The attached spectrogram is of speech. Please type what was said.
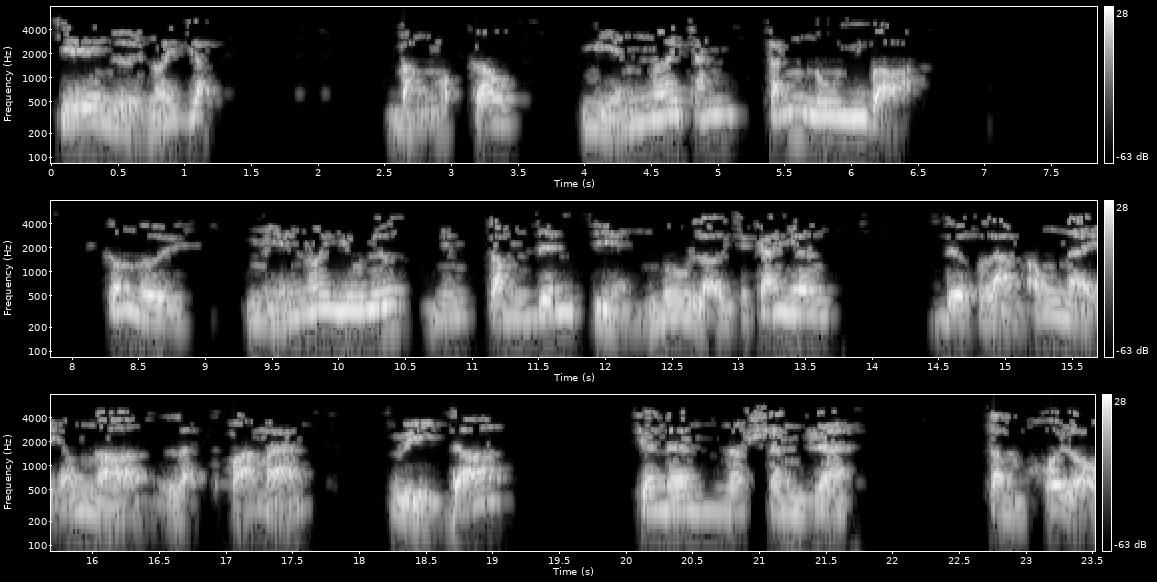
chê người nói dốc bằng một câu, miệng nói trắng tánh ngu như bò. Có người miệng nói yêu nước, nhưng tâm đến tiền mưu lợi cho cá nhân được làm ông này ông nọ là thỏa mãn vì đó cho nên nó sinh ra tâm hối lộ.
